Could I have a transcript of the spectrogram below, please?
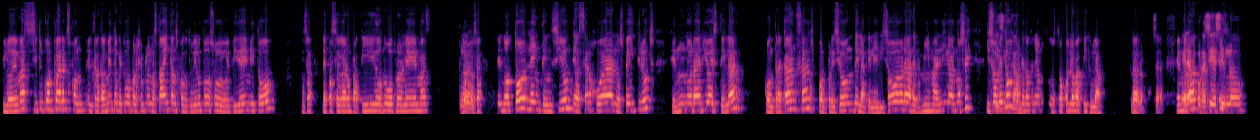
Y lo demás, si tú comparas con el tratamiento que tuvo, por ejemplo, los Titans cuando tuvieron toda su epidemia y todo, o sea, les postergaron partidos, no hubo problemas. ¿no? Claro. O sea, se notó la intención de hacer jugar a los Patriots en un horario estelar contra Kansas por presión de la televisora, de la misma liga, no sé, y sobre sin todo campo. porque no teníamos nuestro quarterback titular. claro. O sea, era, verdad, por así decirlo,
